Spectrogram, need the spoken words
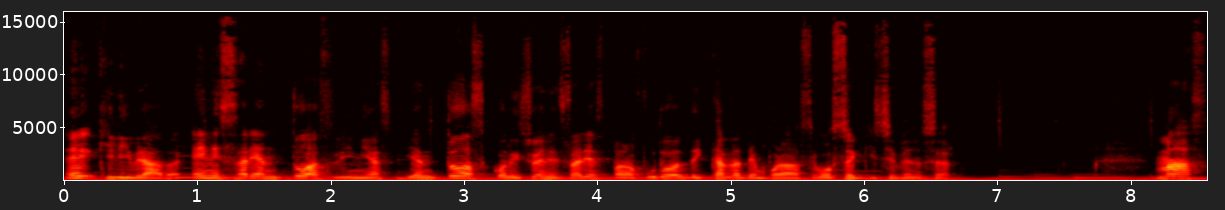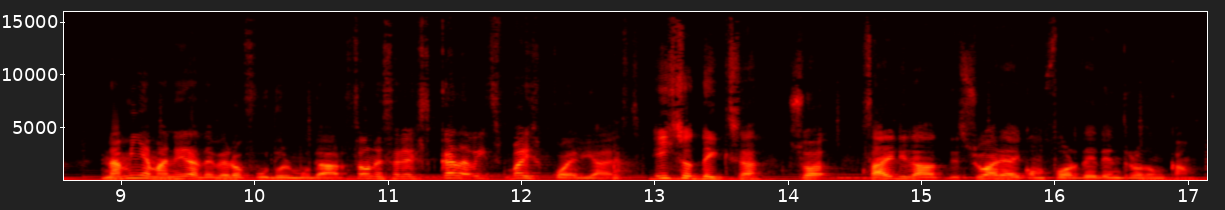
equilibrada. Es necesaria en todas líneas y en todas condiciones necesarias para el fútbol de cada temporada, se você quise vencer. Mas, na minha maneira de ver o fútbol mudar, são necesarias cada vez más cualidades. Isso deixa salir de su área de confort dentro de un campo.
